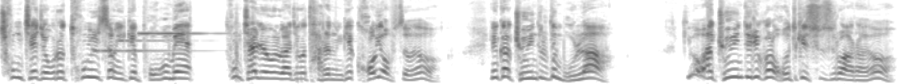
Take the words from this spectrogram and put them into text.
총체적으로 통일성 있게 복음의 통찰력을 가지고 다루는 게 거의 없어요. 그러니까 교인들도 몰라. 아, 교인들이 그걸 어떻게 스스로 알아요?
